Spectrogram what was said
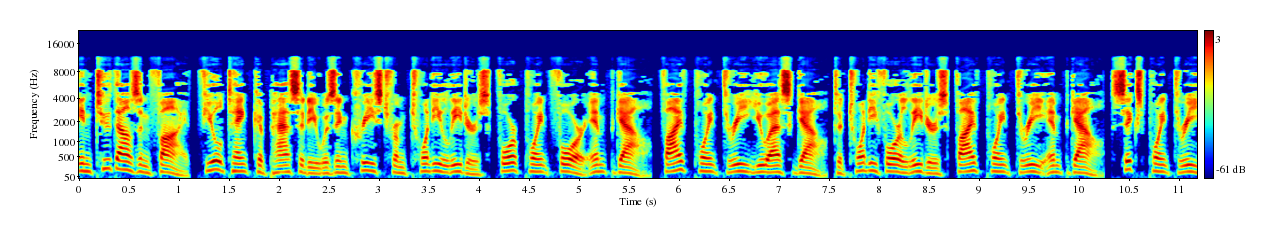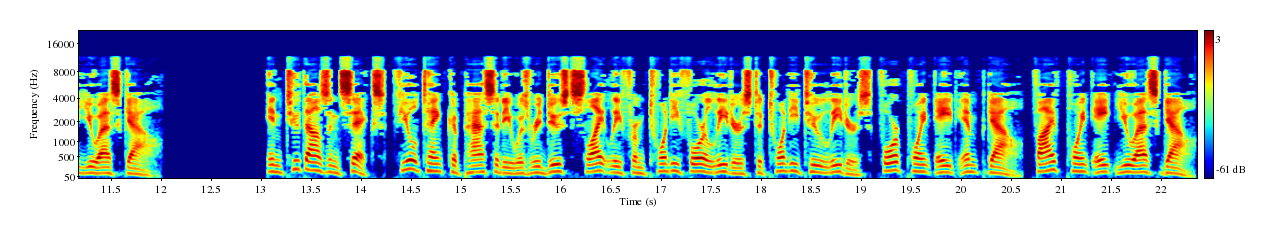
In 2005, fuel tank capacity was increased from 20 liters (4.4 imp gal, 5.3 US gal) to 24 liters (5.3 imp gal, 6.3 US gal). In 2006, fuel tank capacity was reduced slightly from 24 liters to 22 liters (4.8 imp gal, 5.8 US gal),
